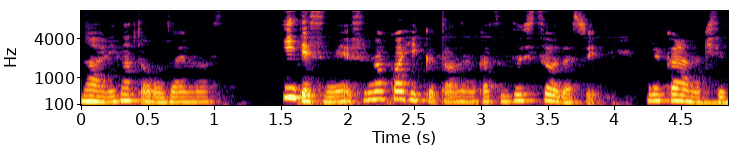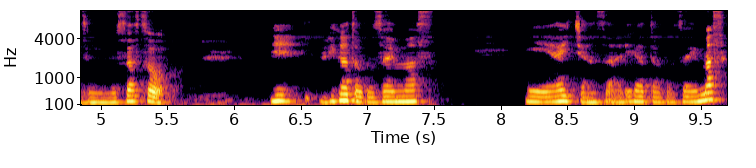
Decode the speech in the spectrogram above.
うん。あありがとうございます。いいですね。スノコ引くとなんか涼しそうだし、これからの季節も良さそう。ね、ありがとうございます。えー、愛ちゃんさんありがとうございます。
